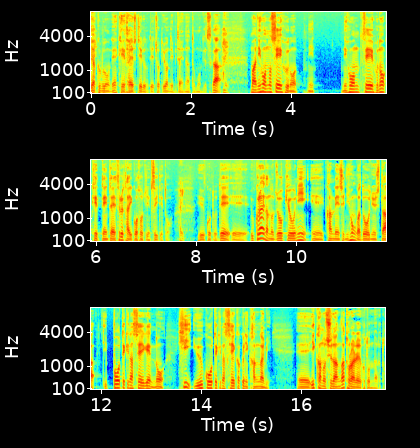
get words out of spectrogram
訳文をね、掲載しているので、ちょっと読んでみたいなと思うんですが、はいまあ、日本の政府のに、日本政府の決定に対する対抗措置についてとはいいうことで、えーウクライナの状況に、えー関連して日本が導入した一方的な制限の非有効的な性格に鑑み、えー以下の手段が取られることになると。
